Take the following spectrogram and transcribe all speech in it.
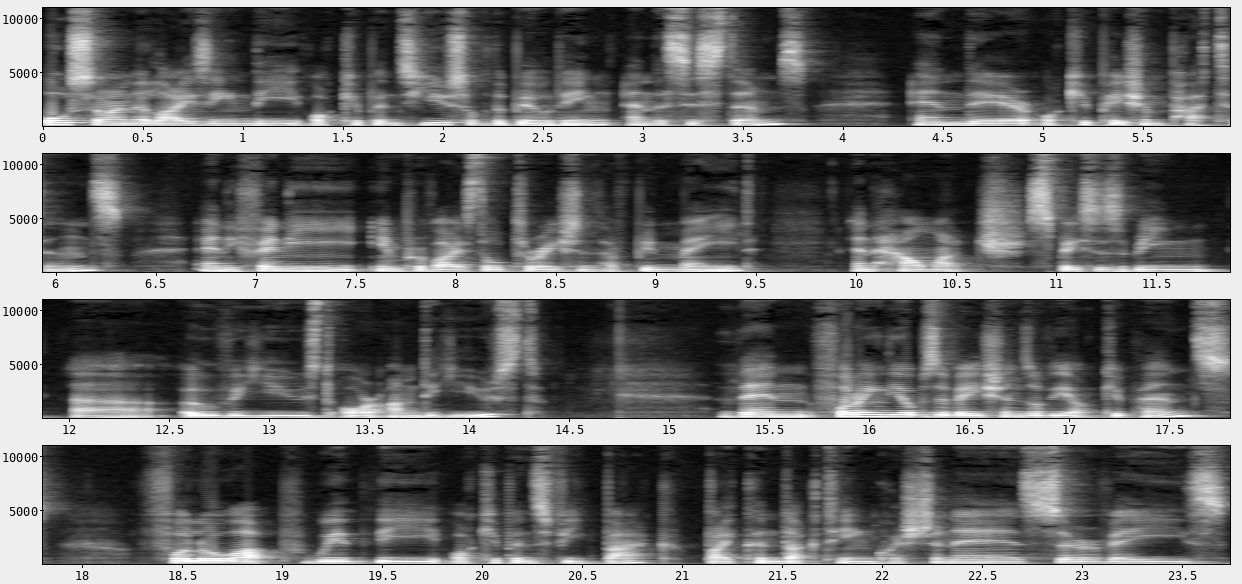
also, analyzing the occupant's use of the building and the systems and their occupation patterns and if any improvised alterations have been made, and how much spaces are being uh, overused or underused. Then, following the observations of the occupants, follow up with the occupants' feedback by conducting questionnaires, surveys,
